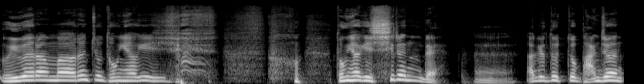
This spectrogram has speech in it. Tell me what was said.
의외란 말은 좀 동의하기 동의하기 싫은데. 네. 아 그래도 또 반전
